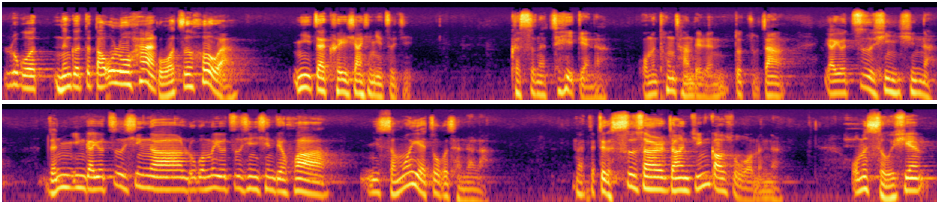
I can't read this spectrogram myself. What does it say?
如果能够得到阿罗汉果之后啊，你再可以相信你自己。可是呢，这一点呢，我们通常的人都主张要有自信心呐。人应该有自信啊！如果没有自信心的话，你什么也做不成的啦。那这这个四十二章经告诉我们呢，我们首先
